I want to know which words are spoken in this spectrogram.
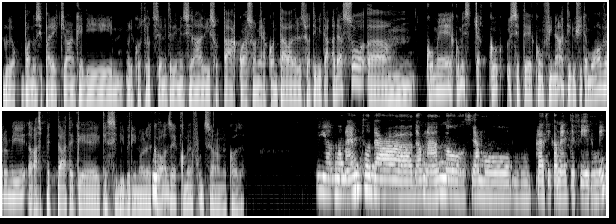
lui occupandosi parecchio anche di ricostruzioni tridimensionali sott'acqua, insomma mi raccontava delle sue attività. Adesso uh, come, come cioè, co- siete confinati, riuscite a muovermi, aspettate che, che si liberino le cose, come funzionano le cose? Sì, al momento da, da un anno siamo mm, praticamente fermi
